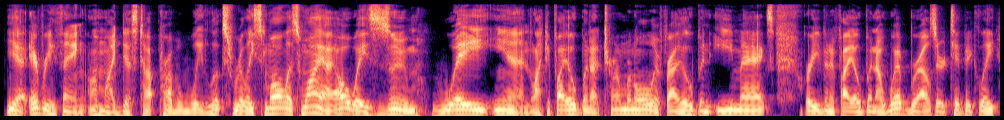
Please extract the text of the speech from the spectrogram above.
yeah, everything on my desktop probably looks really small. It's why I always zoom way in. Like if I open a terminal, if I open Emacs, or even if I open a web browser, typically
